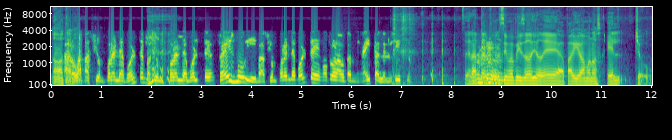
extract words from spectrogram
No, Arroba pasión por el deporte, pasión por el deporte en Facebook y pasión por el deporte en otro lado también. Ahí está el de Luisito. será hasta el próximo episodio de Apague y vámonos el show.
